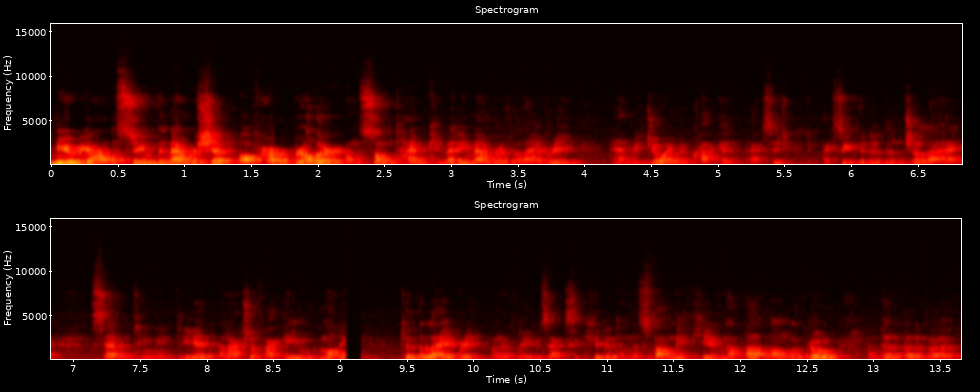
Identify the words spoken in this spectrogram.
Mary Ann assumed the membership of her brother and sometime committee member of the library, Henry Joy McCracken, ex executed in July 1788. In actual fact, he owed money to the library whenever he was executed, and his family came not that long ago and did a bit of a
